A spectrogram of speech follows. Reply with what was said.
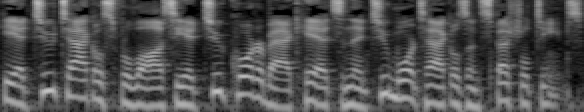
he had two tackles for loss, he had two quarterback hits, and then two more tackles on special teams.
